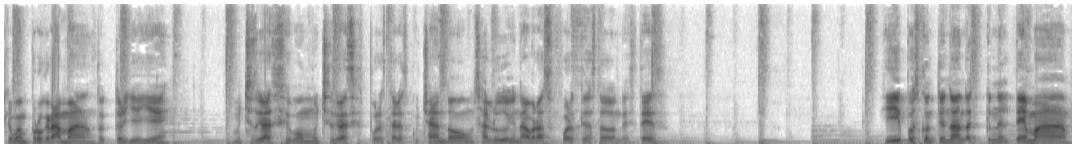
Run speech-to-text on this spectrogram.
Qué buen programa, doctor Yeye. Muchas gracias Ivonne, muchas gracias por estar escuchando. Un saludo y un abrazo fuerte hasta donde estés. Y pues continuando con el tema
